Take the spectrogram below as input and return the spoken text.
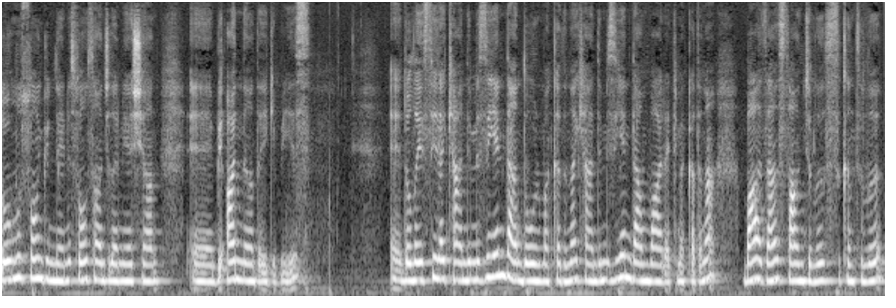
doğumun son günlerini, son sancılarını yaşayan e, bir anne adayı gibiyiz. E, dolayısıyla kendimizi yeniden doğurmak adına, kendimizi yeniden var etmek adına bazen sancılı, sıkıntılı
